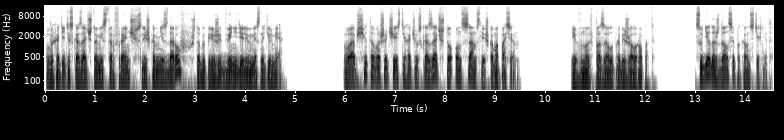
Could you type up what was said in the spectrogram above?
Вы хотите сказать, что мистер Френч слишком нездоров, чтобы пережить две недели в местной тюрьме? Вообще-то, Ваша честь, я хочу сказать, что он сам слишком опасен. И вновь по залу пробежал ропот. Судья дождался, пока он стихнет.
